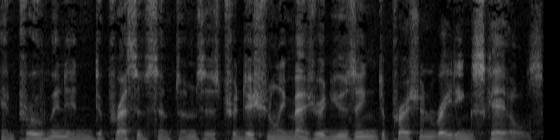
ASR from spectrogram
Improvement in depressive symptoms is traditionally measured using depression rating scales.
